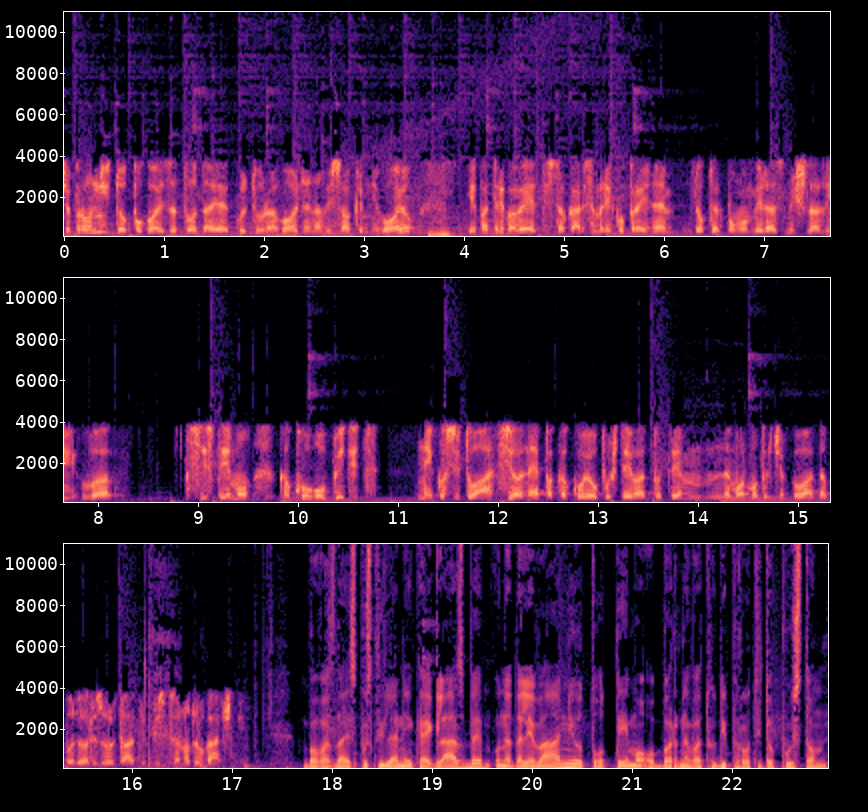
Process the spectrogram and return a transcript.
Čeprav ni to pogoj za to, da je kultura vožnje na visokem nivoju, uh mhm. -huh. je pa treba vedeti tisto, kar sem rekel prej. Ne, dokler bomo mi razmišljali v sistemu, kako obiditi neko situacijo, ne pa kako jo upoštevati, potem ne moramo pričakovati, da bodo rezultati bistveno drugačni. Bova zdaj spustila nekaj glasbe, v nadaljevanju to temo obrneva tudi proti dopustom.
